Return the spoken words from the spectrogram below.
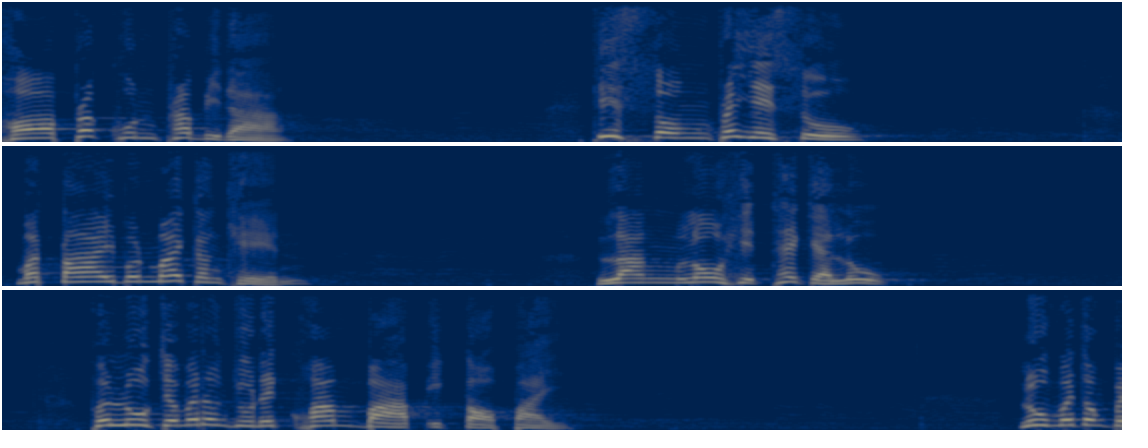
ขอพระคุณพระบิดา ที่ส่งพระเยซู มาตายบนไม้กางเขน ลังโลหิตให้แก่ลูก เพื่อลูกจะไม่ต้องอยู่ในความบาปอีกต่อไป ลูกไม่ต้องไป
